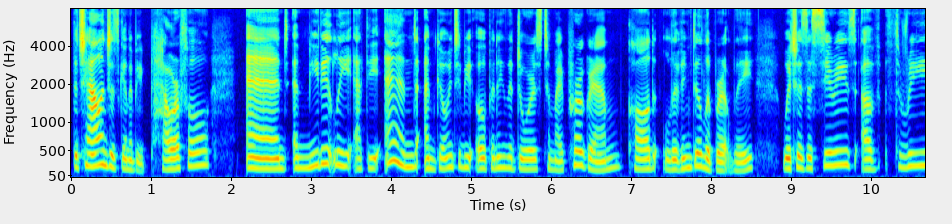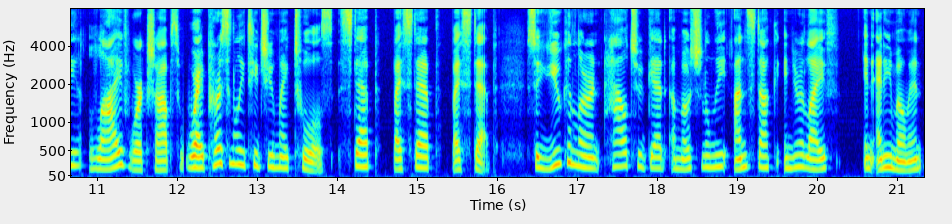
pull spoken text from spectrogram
The challenge is going to be powerful, and immediately at the end, I'm going to be opening the doors to my program called Living Deliberately, which is a series of three live workshops where I personally teach you my tools step by step by step so you can learn how to get emotionally unstuck in your life in any moment,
